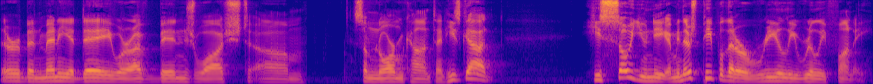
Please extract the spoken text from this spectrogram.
there have been many a day where I've binge watched um, some Norm content. He's got, he's so unique. I mean, there's people that are really, really funny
